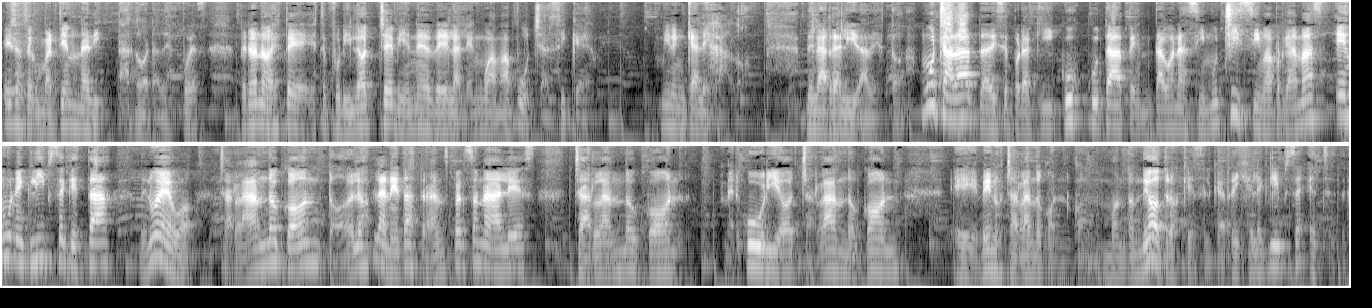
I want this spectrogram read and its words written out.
ella se convirtió en una dictadora después. Pero no, este, este Furiloche viene de la lengua mapuche, así que miren qué alejado de la realidad esto. Mucha data, dice por aquí, Cúscuta, Pentágona, sí, muchísima, porque además es un eclipse que está, de nuevo, charlando con todos los planetas transpersonales, charlando con Mercurio, charlando con eh, Venus charlando con, un montón de otros, que es el que rige el eclipse, etc.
